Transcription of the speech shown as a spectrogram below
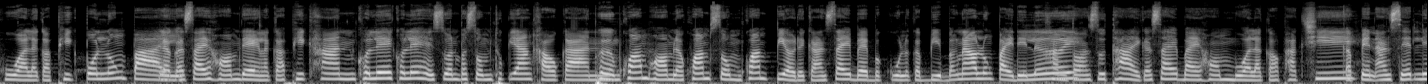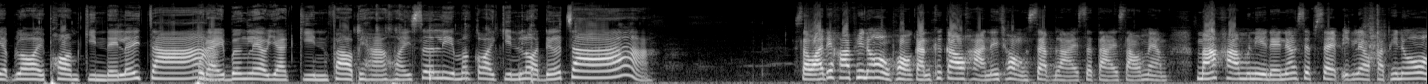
คั่วแล้วก็พริกป่นลงไป แล้วก็ใส่หอมแดงแล้วก็พริกหั่นโคเล่โคเล่ให้ส่วนผสมทุกอย่างเข้ากัน เพิ่มความหอมและความสมความเปรี้ยวโดยการใส่ใบมะกรูดแล้วก็บีบบักนาวลงไปได้เลยขั้นตอนสุดท้ายก็ใส่ใบหอมบัวแล้วก็ผักชีก็เป็นอันเสร็จเรียบร้อยพร้อมกินได้เลยจ้าผู้ใดเบิ่งแล้วอยากกินฝ้าวไปหาหอยเซอรี่มาก่อยกินหลอดเด้อจ้า สวัสดีค่ะพี่น้องพอกันคือเก่าค่ะในช่องแซบไลน์สไตล์สาวแมมมาค่ะมือนีได้แนวแซบๆอีกแล้วค่ะพี่น้อง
